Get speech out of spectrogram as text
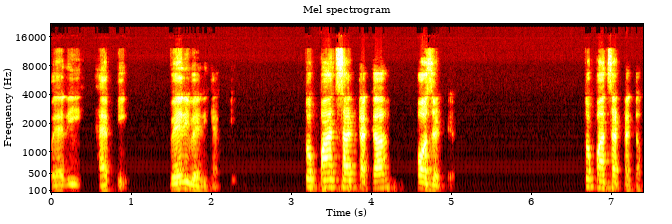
very happy very very happy તો પાંચ સાત ટકા પોઝિટિવ તો પાંચ સાત ટકા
